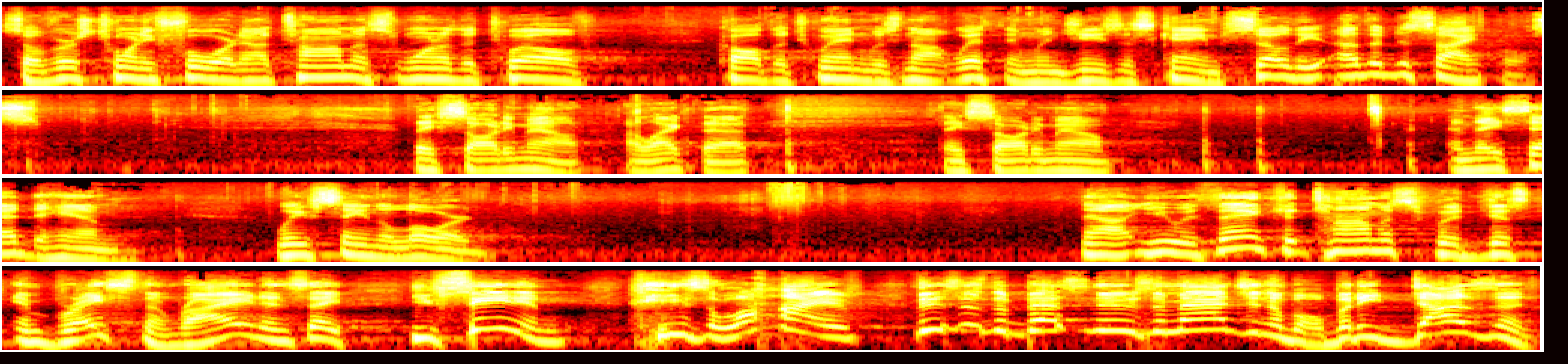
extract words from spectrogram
So, verse 24 now Thomas, one of the twelve, called the twin, was not with him when Jesus came. So the other disciples, they sought him out. I like that. They sought him out. And they said to him, We've seen the Lord. Now, you would think that Thomas would just embrace them, right? And say, You've seen him. He's alive. This is the best news imaginable. But he doesn't.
